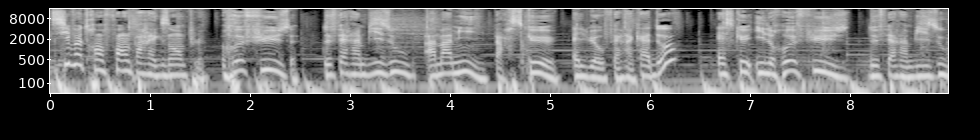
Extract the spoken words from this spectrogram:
Si votre enfant, par exemple, refuse de faire un bisou à mamie parce que elle lui a offert un cadeau, est-ce qu'il refuse de faire un bisou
